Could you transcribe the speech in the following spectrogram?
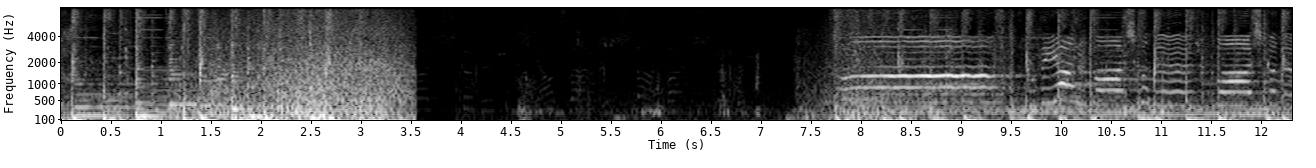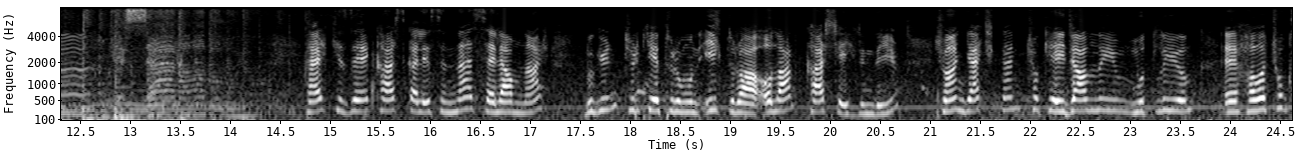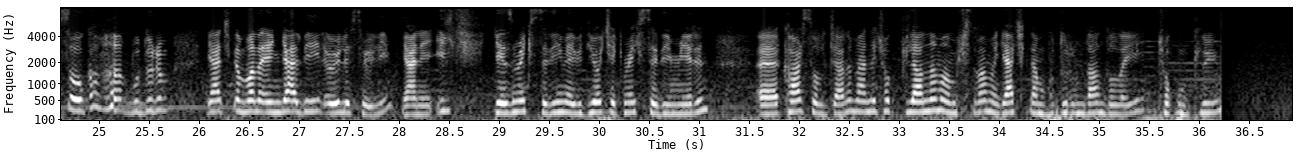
Herkese Kars Kalesi'nden selamlar. Bugün Türkiye turumun ilk durağı olan Kars şehrindeyim. Şu an gerçekten çok heyecanlıyım, mutluyum. E, hava çok soğuk ama bu durum gerçekten bana engel değil öyle söyleyeyim. Yani ilk gezmek istediğim ve video çekmek istediğim yerin e, Kars olacağını ben de çok planlamamıştım ama gerçekten bu durumdan dolayı çok mutluyum.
